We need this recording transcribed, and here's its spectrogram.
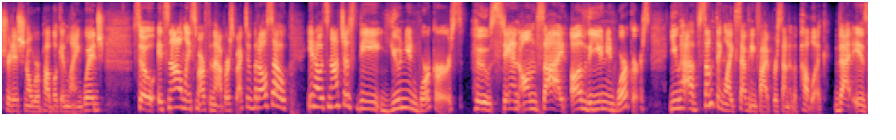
traditional Republican language. So it's not only smart from that perspective, but also, you know, it's not just the union workers who stand on the side of the union workers. You have something like 75% of the public that is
